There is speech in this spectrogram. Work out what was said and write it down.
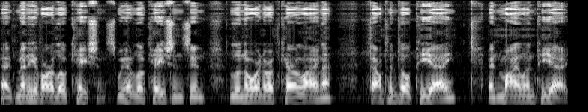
at many of our locations. We have locations in Lenoir, North Carolina, Fountainville, PA, and Milan, PA.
